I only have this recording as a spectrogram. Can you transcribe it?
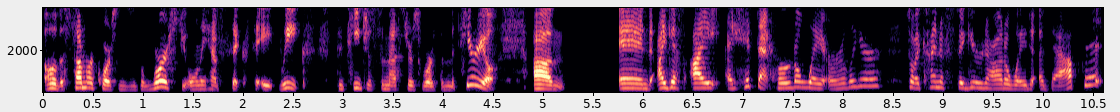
oh, the summer courses are the worst. You only have six to eight weeks to teach a semester's worth of material. Um, and i guess i i hit that hurdle way earlier so i kind of figured out a way to adapt it.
